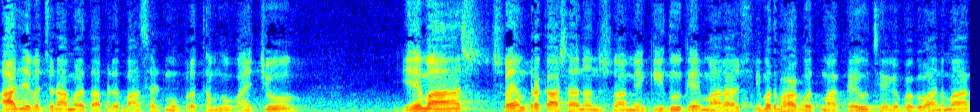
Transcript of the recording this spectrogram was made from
આ જે વચનામૃત આપણે બાસઠમું પ્રથમનું વાંચ્યું. એમાં સ્વયં પ્રકાશાનંદ સ્વામીએ કીધું કે મારા શ્રીમદ ભાગવતમાં કહ્યું છે કે ભગવાનમાં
